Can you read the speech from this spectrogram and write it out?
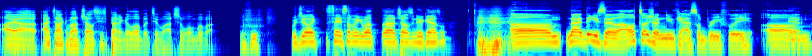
I uh, I talk about Chelsea spending a little bit too much, so we'll move on. Would you like to say something about uh, Chelsea Newcastle? Um, no, I think you said that. I'll touch on Newcastle briefly. Um,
